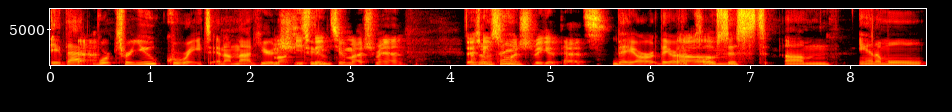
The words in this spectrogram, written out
if that Nah. works for you, great. And I'm not here to Monkeys to- think too much, man. They think too much to be good pets. They are they are the Um, closest um animal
